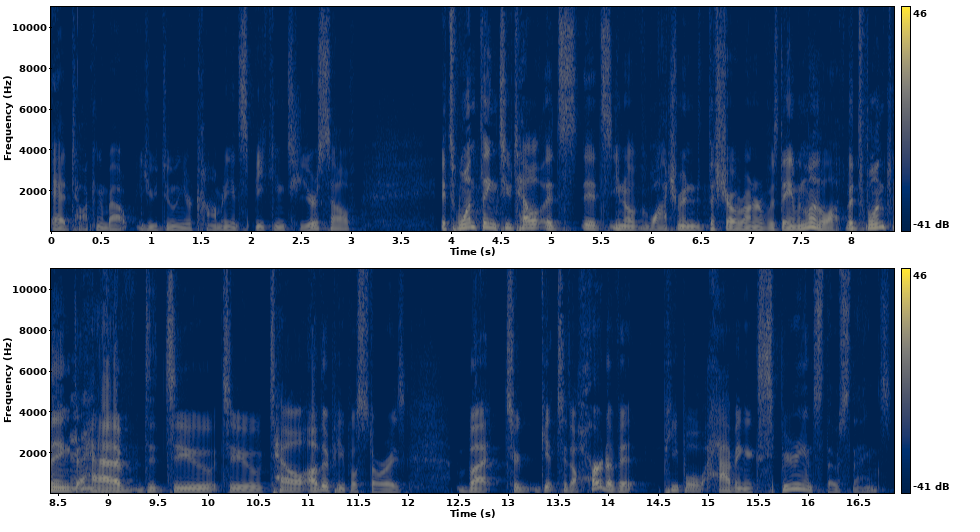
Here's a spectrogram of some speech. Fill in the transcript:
Ed talking about you doing your comedy and speaking to yourself, it's one thing to tell it's it's you know Watchmen the showrunner was Damon Lindelof. It's one thing mm-hmm. to have to, to to tell other people's stories, but to get to the heart of it, people having experienced those things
